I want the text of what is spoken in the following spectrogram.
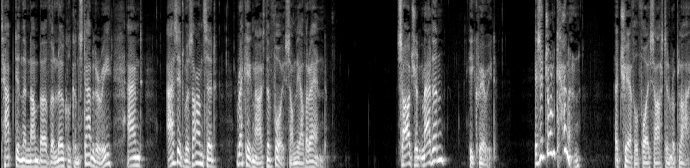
tapped in the number of the local constabulary, and, as it was answered, recognized the voice on the other end. Sergeant Madden? he queried. Is it John Cannon? A cheerful voice asked in reply.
